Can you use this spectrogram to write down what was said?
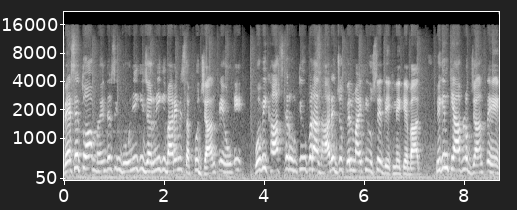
वैसे तो आप महेंद्र सिंह धोनी की जर्नी के बारे में सब कुछ जानते होंगे, वो भी खासकर उनके ऊपर आधारित जो फ़िल्म आई थी उसे देखने के बाद। लेकिन क्या आप लोग जानते हैं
